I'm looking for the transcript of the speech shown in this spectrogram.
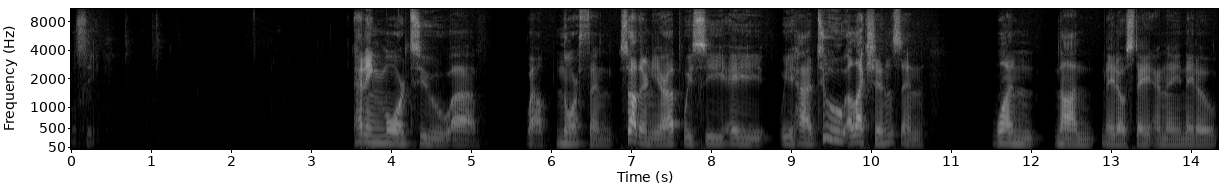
we'll see heading more to uh, well north and southern Europe, we see a we had two elections in one non-NATO state and a NATO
